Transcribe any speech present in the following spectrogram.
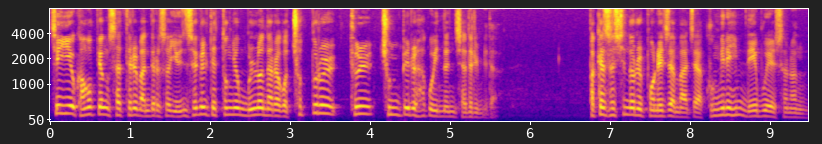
제2의 광우병 사태를 만들어서 윤석열 대통령 물러나라고 촛불을 들 준비를 하고 있는 자들입니다. 밖에서 신호를 보내자마자 국민의힘 내부에서는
